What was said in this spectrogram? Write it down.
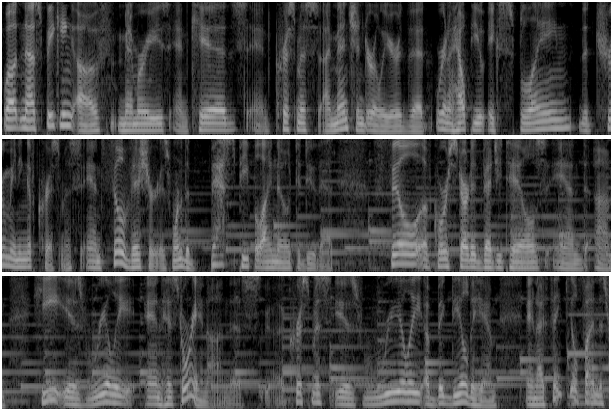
Well, now speaking of memories and kids and Christmas, I mentioned earlier that we're going to help you explain the true meaning of Christmas. And Phil Vischer is one of the best people I know to do that. Phil, of course, started Veggie Tales, and um, he is really an historian on this. Uh, Christmas is really a big deal to him, and I think you'll find this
